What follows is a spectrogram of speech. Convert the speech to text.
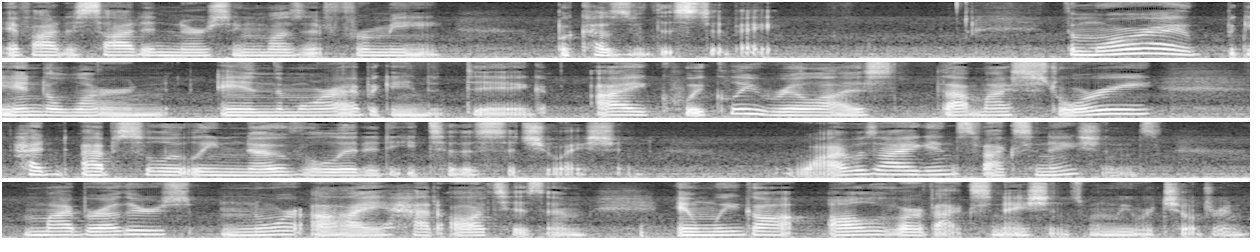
if I decided nursing wasn't for me because of this debate. The more I began to learn and the more I began to dig, I quickly realized that my story had absolutely no validity to this situation. Why was I against vaccinations? My brothers nor I had autism, and we got all of our vaccinations when we were children.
